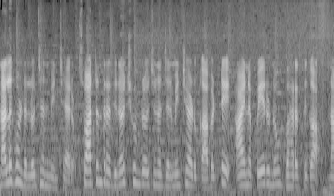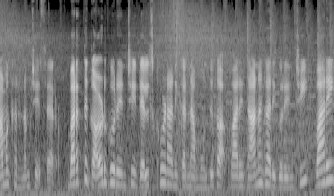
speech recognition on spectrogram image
నల్గొండలో జన్మించారు. స్వాతంత్ర దినోత్సవం రోజున జన్మించాడు కాబట్టే ఆయన పేరును భరత్గా నామకరణం చేశారు. భరత్ గౌడ్ గురించి తెలుసుకోవడానికన్నా ముందుగా వారి నాన్నగారి గురించి వారి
